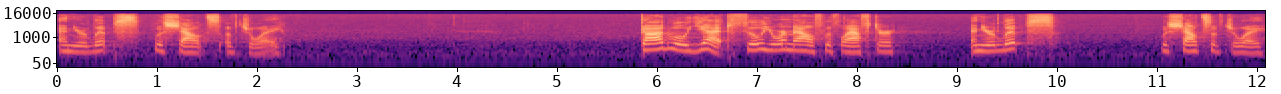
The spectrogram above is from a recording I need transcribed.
and your lips with shouts of joy. God will yet fill your mouth with laughter and your lips with shouts of joy.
